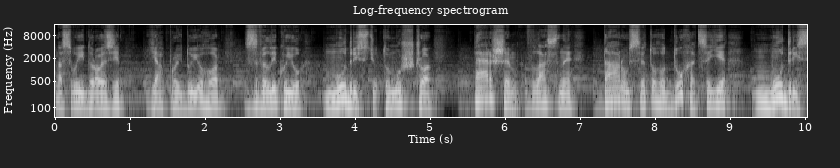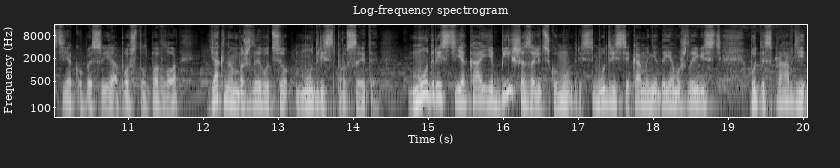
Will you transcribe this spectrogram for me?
на своїй дорозі, я пройду його з великою мудрістю, тому що першим, власне, даром Святого Духа це є мудрість, як описує апостол Павло. Як нам важливо цю мудрість просити? Мудрість, яка є більша за людську мудрість, мудрість, яка мені дає можливість бути справді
